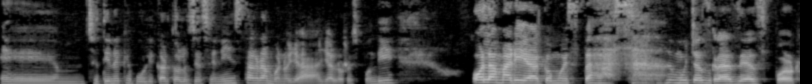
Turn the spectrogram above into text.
Em, se tiene que publicar todos los días en Instagram. Bueno, ya, ya lo respondí. Hola María, ¿cómo estás? Muchas gracias por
